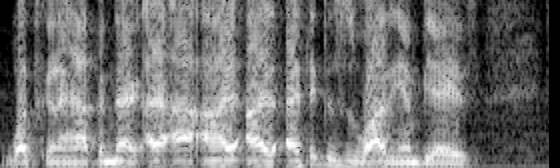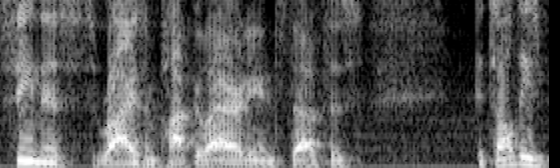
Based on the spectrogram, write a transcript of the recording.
what's going to happen next. I, I, I, I think this is why the NBA is seeing this rise in popularity and stuff is it's all these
